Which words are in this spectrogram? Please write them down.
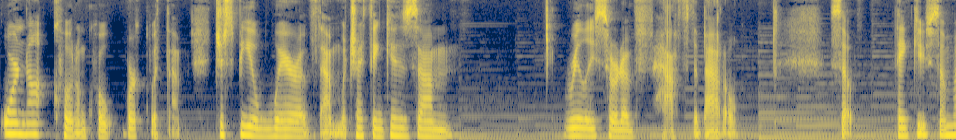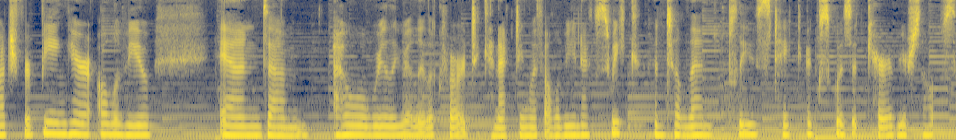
or not quote unquote work with them. Just be aware of them, which I think is um, really sort of half the battle. So Thank you so much for being here, all of you. And um, I will really, really look forward to connecting with all of you next week. Until then, please take exquisite care of yourselves.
